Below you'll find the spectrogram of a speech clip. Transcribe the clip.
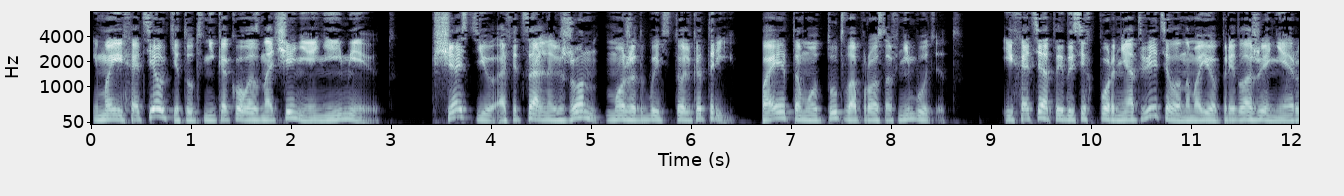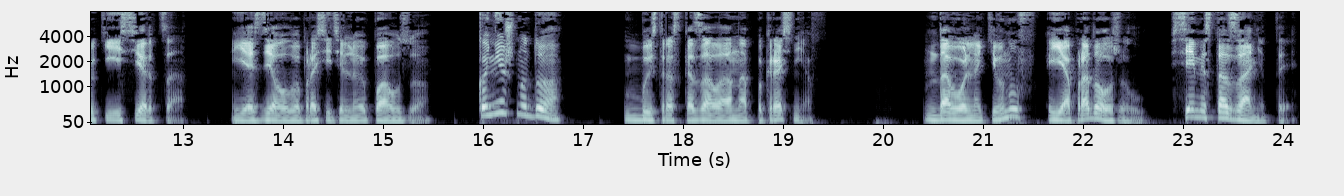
и мои хотелки тут никакого значения не имеют. К счастью, официальных жен может быть только три, поэтому тут вопросов не будет. И хотя ты до сих пор не ответила на мое предложение руки и сердца, я сделал вопросительную паузу. «Конечно, да», — быстро сказала она, покраснев. Довольно кивнув, я продолжил. Все места заняты.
